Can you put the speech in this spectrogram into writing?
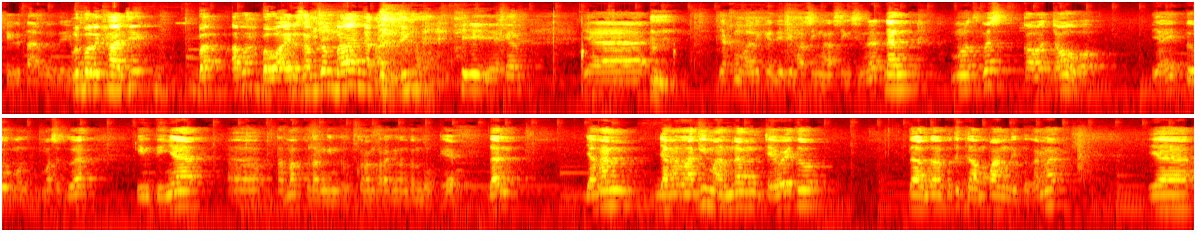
Gue tahu tuh. Lu balik haji ba- apa bawa air zam-zam banyak anjing. iya kan ya ya kembali ke diri masing-masing sebenarnya dan menurut gue kalau cowok ya itu mak- maksud gue intinya eh, pertama kurangin kurang kurangin nonton bokep. Dan jangan jangan lagi mandang cewek itu dalam tanda kutip gampang gitu. Karena ya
